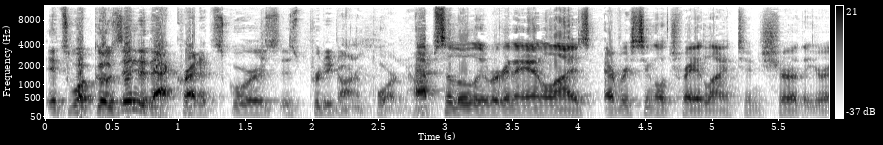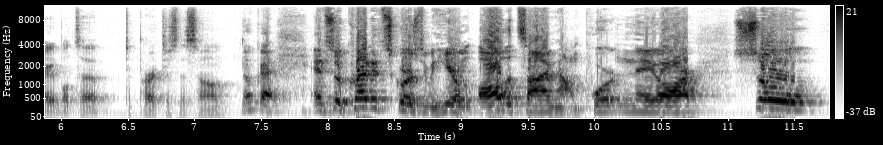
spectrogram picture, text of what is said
It's what goes into that credit score is, is pretty darn important. Huh? Absolutely. We're going to analyze every single trade line to ensure that you're able to, to purchase this home. Okay, and so credit scores, we hear them all the time, how important they are. So,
